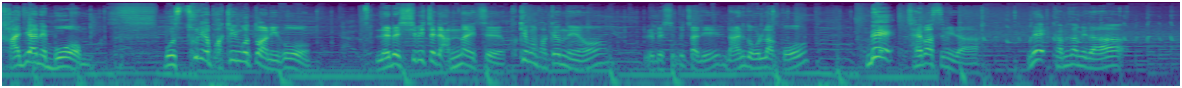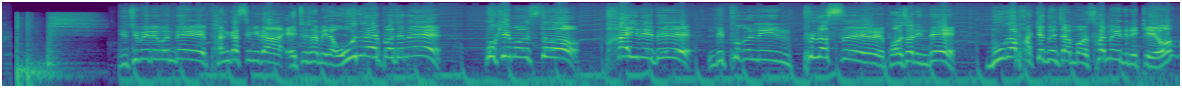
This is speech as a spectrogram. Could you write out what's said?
가디안의 모험. 뭐 스토리가 바뀐 것도 아니고 레벨 12짜리 암나이츠 포켓몬 바뀌었네요. 레벨 12짜리. 난이도 올랐고. 네 잘 봤습니다. 네 감사합니다. 유튜브 여러분들 반갑습니다. 에투샤입니다. 오늘 할 버전은 포켓몬스터 파이레드 리프글린 플러스 버전인데 뭐가 바뀌었는지 한번 설명해 드릴게요.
